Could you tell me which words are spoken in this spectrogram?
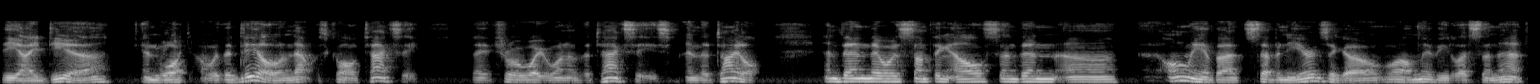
the idea and walked out with a deal, and that was called Taxi. They threw away one of the taxis in the title. And then there was something else, and then uh, only about seven years ago, well, maybe less than that,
